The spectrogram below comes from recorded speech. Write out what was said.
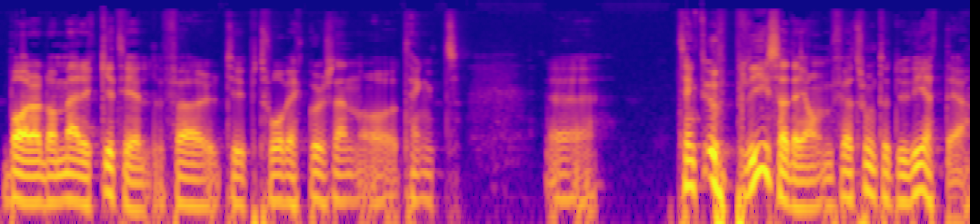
bara la märke till för typ två veckor sedan och tänkt, eh, tänkt upplysa dig om, för jag tror inte att du vet det.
